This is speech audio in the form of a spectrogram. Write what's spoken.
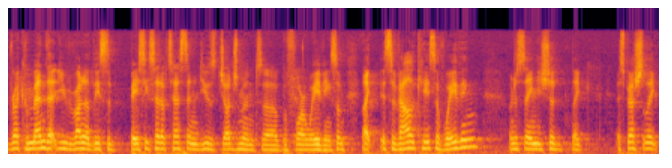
recommend that you run at least a basic set of tests and use judgment uh, before waiving. So, like, it's a valid case of waiving. I'm just saying you should, like, especially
